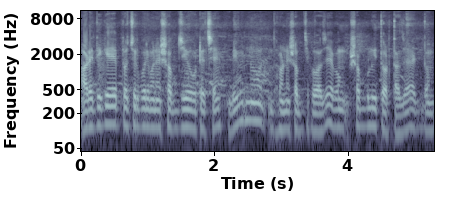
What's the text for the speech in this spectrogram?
আর এদিকে প্রচুর পরিমাণে সবজিও উঠেছে। বিভিন্ন ধরনের সবজি পাওয়া যায় এবং সবগুলোই তরতাজা, একদম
